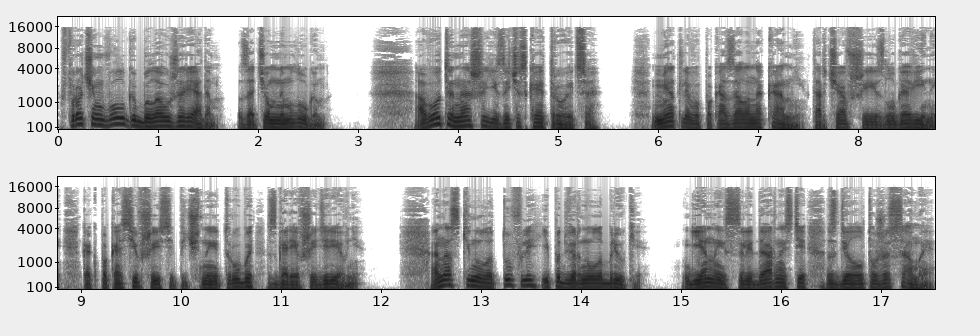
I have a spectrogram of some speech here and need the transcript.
Впрочем, Волга была уже рядом, за темным лугом. А вот и наша языческая троица. Мятливо показала на камни, торчавшие из луговины, как покосившиеся печные трубы сгоревшей деревни. Она скинула туфли и подвернула брюки. Гена из солидарности сделал то же самое,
